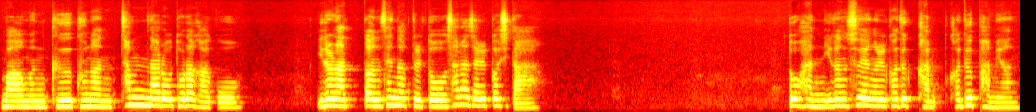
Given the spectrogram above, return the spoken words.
마음은 그 근원 참나로 돌아가고 일어났던 생각들도 사라질 것이다. 또한 이런 수행을 거듭함, 거듭하면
